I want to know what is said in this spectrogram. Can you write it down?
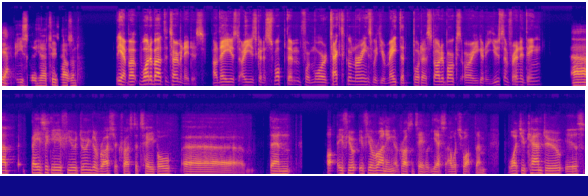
Yeah, easily, yeah, two thousand. Yeah, but what about the Terminators? Are they just are you just going to swap them for more tactical Marines with your mate that bought a starter box, or are you going to use them for anything? Uh, basically, if you're doing the rush across the table, uh, then uh, if you're if you're running across the table, yes, I would swap them. What you can do is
